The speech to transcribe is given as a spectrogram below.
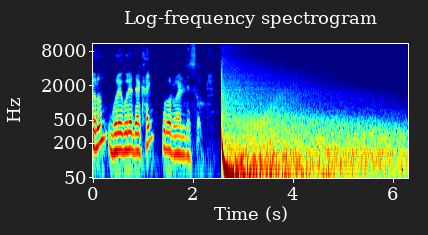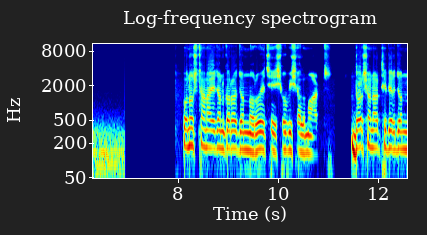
চলুন ঘুরে ঘুরে দেখাই পুরো রয়্যাল রিসোর্ট। অনুষ্ঠান আয়োজন করার জন্য রয়েছে সুবিশাল মাঠ। দর্শনার্থীদের জন্য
